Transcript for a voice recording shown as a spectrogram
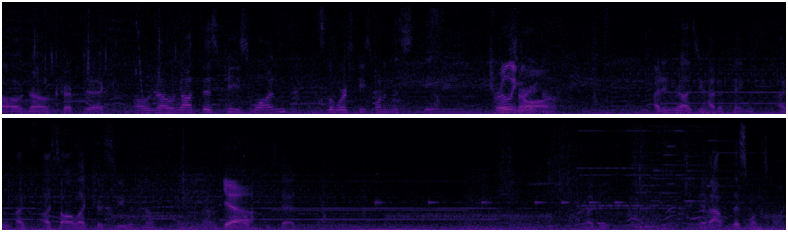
Oh no, Kryptic. Oh no, not this piece one. It's the worst piece one in this game. It's oh, really oh, sorry, not. no. I didn't realize you had a ping. I, I, I saw electricity with no ping. Yeah. Oh, he's dead. I do. Yeah, that this one's fine.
